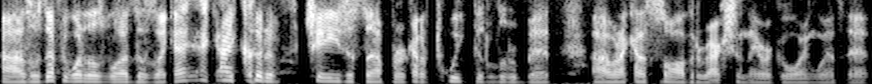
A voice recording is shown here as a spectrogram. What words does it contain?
Uh, so it's definitely one of those ones I was like, I, I, could have changed this up or kind of tweaked it a little bit uh, when I kind of saw the direction they were going with it.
